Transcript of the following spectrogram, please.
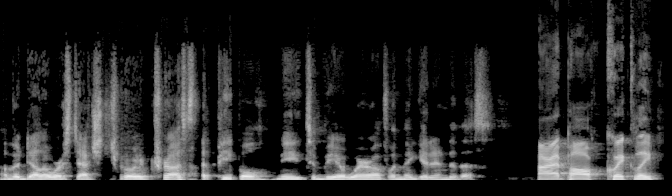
of a Delaware statutory trust that people need to be aware of when they get into this. All right, Paul, quickly,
